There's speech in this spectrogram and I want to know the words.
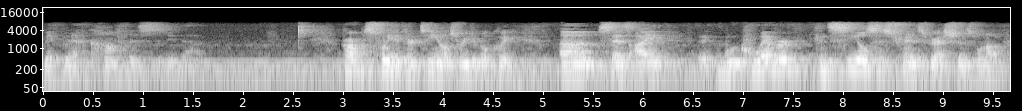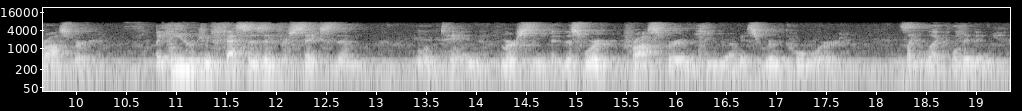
We have to have confidence to do that. Proverbs 28 13, I'll just read it real quick, um, says, I whoever conceals his transgressions will not prosper, but he who confesses and forsakes them will obtain mercy. This word prosper in the Hebrew, I mean, it's a really cool word. It's like like living.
